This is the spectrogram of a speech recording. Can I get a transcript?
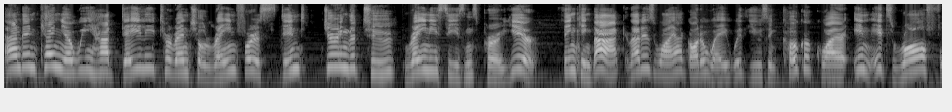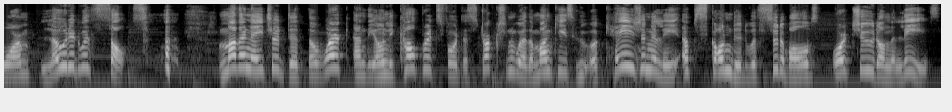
and in Kenya we had daily torrential rain for a stint during the two rainy seasons per year. Thinking back, that is why I got away with using coco coir in its raw form loaded with salts. Mother Nature did the work, and the only culprits for destruction were the monkeys who occasionally absconded with pseudobulbs or chewed on the leaves.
